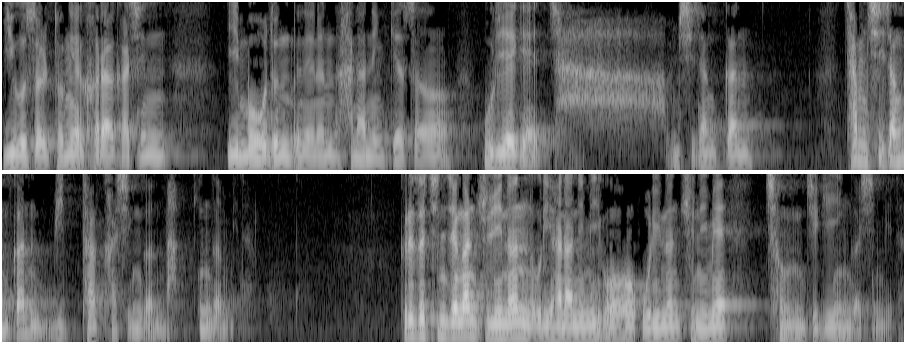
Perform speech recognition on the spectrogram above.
이웃을 통해 허락하신 이 모든 은혜는 하나님께서 우리에게 잠시 잠깐 잠시 잠깐 위탁하신 것 맡긴 겁니다. 그래서 진정한 주인은 우리 하나님이고 우리는 주님의 청지기인 것입니다.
